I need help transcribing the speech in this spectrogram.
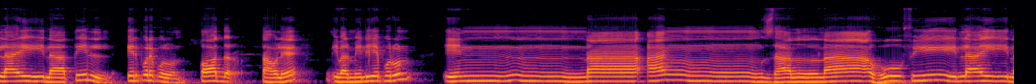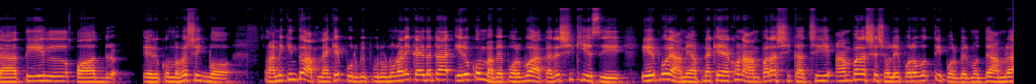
লাইলাতিল, এরপরে পড়ুন, কদর। তাহলে এবার মিলিয়ে পড়ুন ইন না আং হু ফি লাইলাতিল কদর এরকমভাবে শিখব। আমি কিন্তু আপনাকে পূর্বে পুরনুরানি কায়দাটা এরকমভাবে পর্ব আকারে শিখিয়েছি। এরপরে আমি আপনাকে এখন আমপারা শিখাচ্ছি। আমপারা শেষ হলে পরবর্তী পর্বের মধ্যে আমরা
